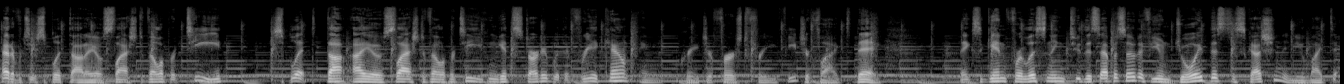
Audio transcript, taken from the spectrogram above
Head over to split.io slash developer tea. Split.io slash developer tea. You can get started with a free account and create your first free feature flag today. Thanks again for listening to this episode. If you enjoyed this discussion and you'd like to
